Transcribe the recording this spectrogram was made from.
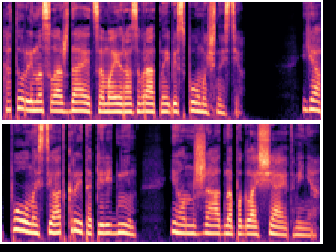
который наслаждается моей развратной беспомощностью. Я полностью открыта перед ним, и он жадно поглощает меня.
